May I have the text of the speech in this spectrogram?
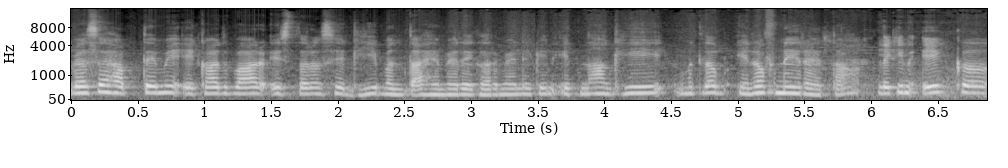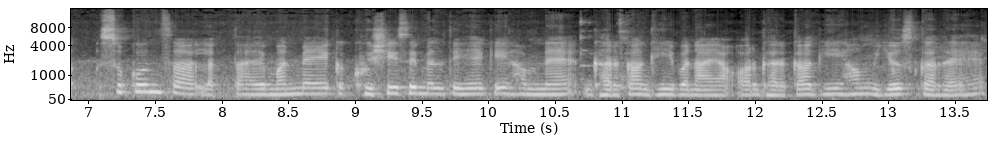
वैसे हफ़्ते में एक आध बार इस तरह से घी बनता है मेरे घर में, लेकिन इतना घी मतलब इनफ नहीं रहता। लेकिन एक सुकून सा लगता है, मन में एक खुशी से मिलती है कि हमने घर का घी बनाया और घर का घी हम यूज़ कर रहे हैं।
